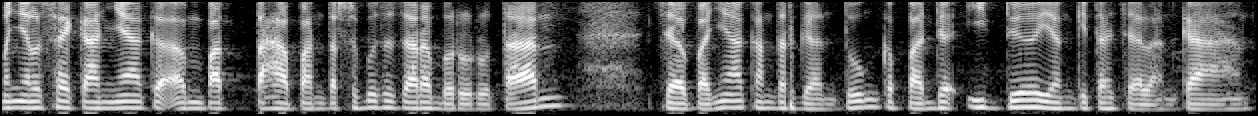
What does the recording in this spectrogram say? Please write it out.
menyelesaikannya keempat tahapan tersebut secara berurutan? Jawabannya akan tergantung kepada ide yang kita jalankan.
